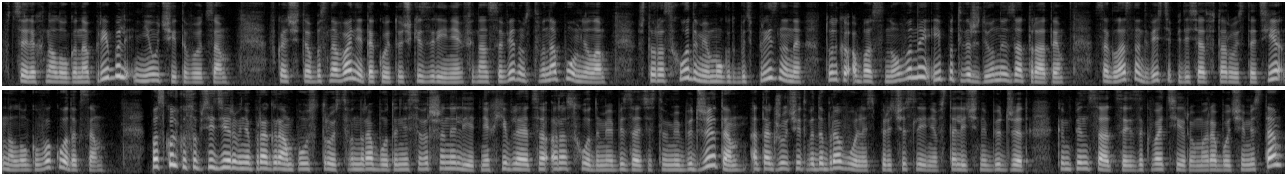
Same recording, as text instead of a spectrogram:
в целях налога на прибыль не учитываются. В качестве обоснования такой точки зрения финансовое ведомство напомнило, что расходами могут быть признаны только обоснованные и подтвержденные затраты, согласно 252 статье Налогового кодекса. Поскольку субсидирование программ по устройству на работу несовершеннолетних является расходными обязательствами бюджета, а также учитывая добровольность добровольность перечисления в столичный бюджет компенсации за квотируемые рабочие места,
